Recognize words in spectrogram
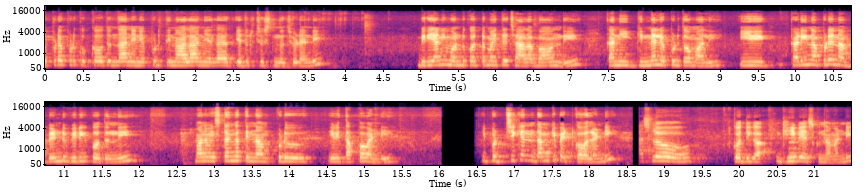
ఎప్పుడెప్పుడు కుక్ అవుతుందా నేను ఎప్పుడు తినాలా అని ఎలా ఎదురు చూస్తుందో చూడండి. బిర్యానీ వండుకోవటం అయితే చాలా బాగుంది. కానీ ఈ గిన్నెలు ఎప్పుడు తోమాలి? ఈ కడిగినప్పుడే నా బెండు విరిగిపోతుంది. మనం ఇష్టంగా తిన్నప్పుడు ఇవి తప్పవండి. ఇప్పుడు చికెన్ దమ్కి పెట్టుకోవాలండి. లాస్ట్లో కొద్దిగా ఘీ వేసుకుందామండి.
